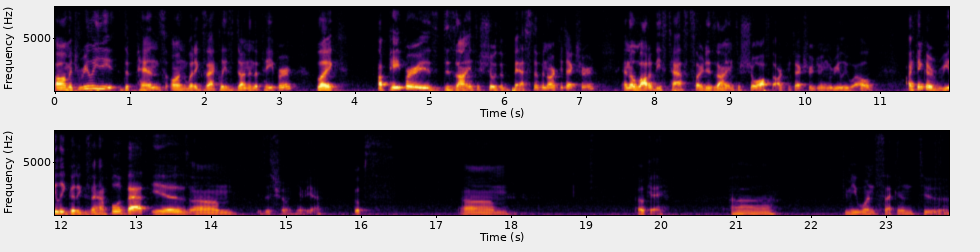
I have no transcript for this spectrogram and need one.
Um, it really depends on what exactly is done in the paper. Like, a paper is designed to show the best of an architecture, and a lot of these tasks are designed to show off the architecture doing really well. I think a really good example of that is, um, is this showing here? Yeah. Oops. Um, okay. Uh, give me one second to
